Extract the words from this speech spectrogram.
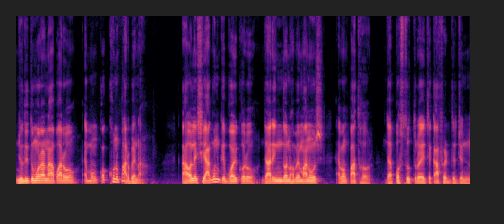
যদি তোমরা না পারো এবং কখনো পারবে না তাহলে সে আগুনকে ভয় করো যার ইন্ধন হবে মানুষ এবং পাথর যা প্রস্তুত রয়েছে কাফেরদের জন্য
